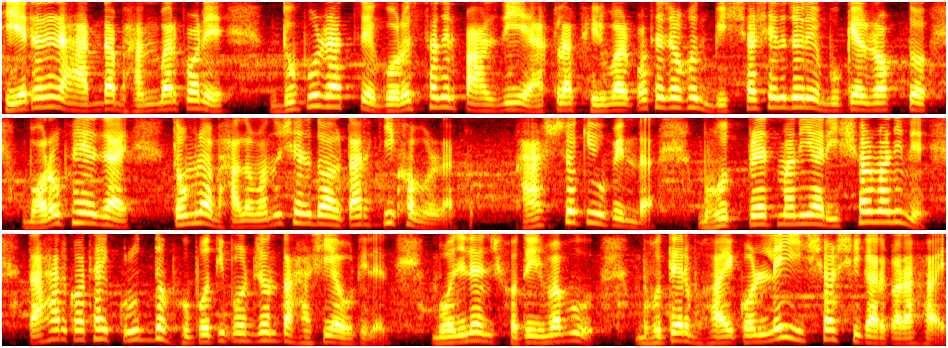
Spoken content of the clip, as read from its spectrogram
থিয়েটারের আড্ডা ভাঙবার পরে দুপুর রাত্রে গোরস্থানের পাশ দিয়ে একলা ফিরবার পথে যখন বিশ্বাসের জোরে বুকের রক্ত বরফ হয়ে যায়, তোমরা ভালো মানুষের দল, তার কি খবর রাখো? হাস্য কি উপিন্দা? ভূত প্রেত মানি আর ঈশ্বর মানিনে? তাহার কথায় ক্রুদ্ধ ভূপতি পর্যন্ত হাসিয়া উঠিলেন। বলিলেন, সতীশবাবু, ভূতের ভয় করলেই ঈশ্বর স্বীকার করা হয়।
